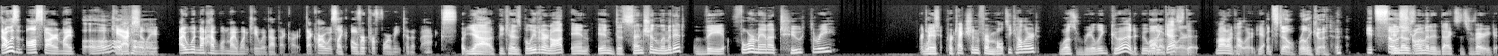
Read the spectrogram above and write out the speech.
That was an all star in my Oh, 1K actually. I would not have won my 1K without that card. That card was like overperforming to the max. Uh, yeah, because believe it or not, in in Dissension Limited, the four mana two three with Protection. protection from multicolored was really good. Who would have guessed it? Monocolored, yeah. but still really good. It's so in those strong. limited decks, it's very good.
